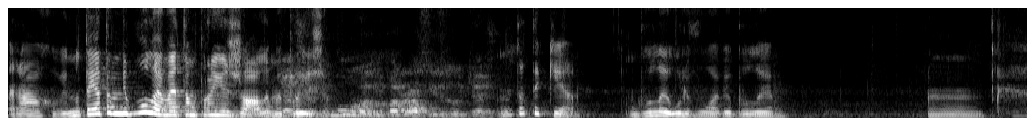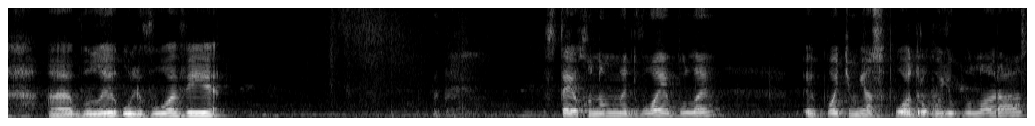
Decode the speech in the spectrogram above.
Рахові. Ну та я там не була, ми там проїжджали. Ми проїжджали. ну пару раз їздив в Тячеві. Ну, то таке. Були у Львові, були. Е, Були у Львові. З Тихоном ми двоє були. І потім я з подругою була раз,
